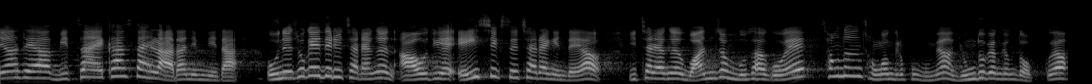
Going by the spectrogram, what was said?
안녕하세요. 미차의 칸스타일러 아란입니다. 오늘 소개해드릴 차량은 아우디의 A6 차량인데요. 이 차량은 완전 무사고에 성능 점검 기록 보면 용도 변경도 없고요.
